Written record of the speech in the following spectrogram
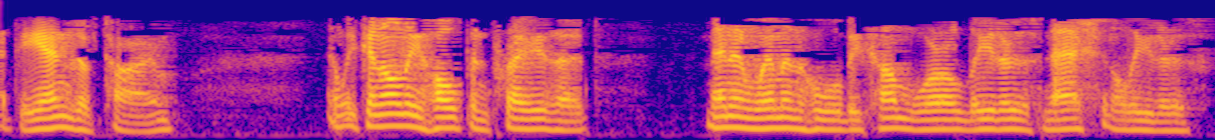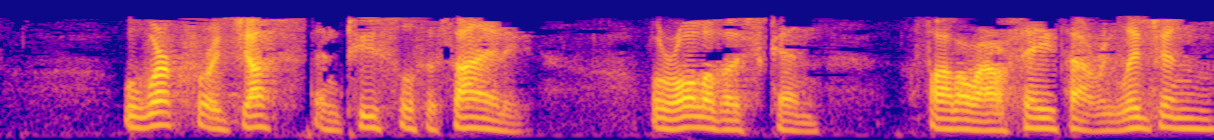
at the end of time. And we can only hope and pray that men and women who will become world leaders, national leaders, will work for a just and peaceful society where all of us can follow our faith, our religion,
